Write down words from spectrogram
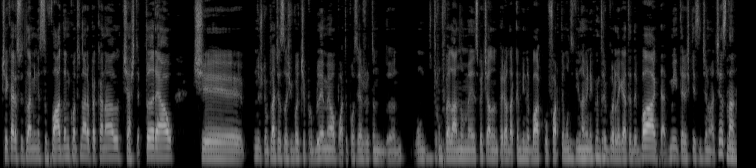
cei care sunt la mine să vadă în continuare pe canal, ce așteptări au, ce, nu știu, îmi place să și văd ce probleme au, poate pot să-i ajut în, în, într-un fel anume, în special în perioada când vine bug cu foarte mulți vin la mine cu întrebări legate de bug, de admitere și chestii genul acesta mm.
